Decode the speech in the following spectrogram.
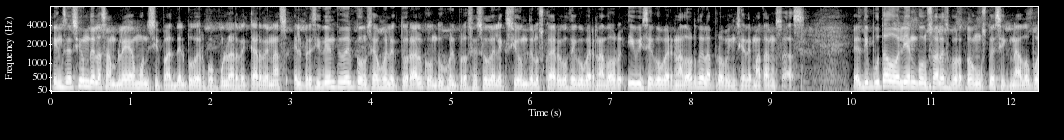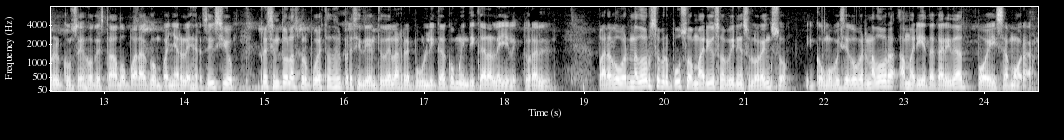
En sesión de la Asamblea Municipal del Poder Popular de Cárdenas, el presidente del Consejo Electoral condujo el proceso de elección de los cargos de gobernador y vicegobernador de la provincia de Matanzas. El diputado Elian González Bortón, designado por el Consejo de Estado para acompañar el ejercicio, presentó las propuestas del presidente de la República como indica la ley electoral. Para gobernador se propuso a Mario Sabines Lorenzo y como vicegobernadora a Marieta Caridad Poey Zamora.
